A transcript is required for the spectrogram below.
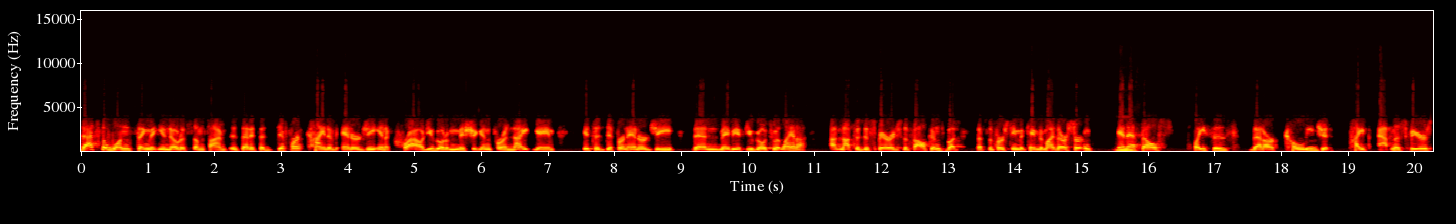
that's the one thing that you notice sometimes is that it's a different kind of energy in a crowd. You go to Michigan for a night game, it's a different energy than maybe if you go to Atlanta uh, not to disparage the Falcons, but that's the first team that came to mind. There are certain mm. NFL places that are collegiate type atmospheres.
